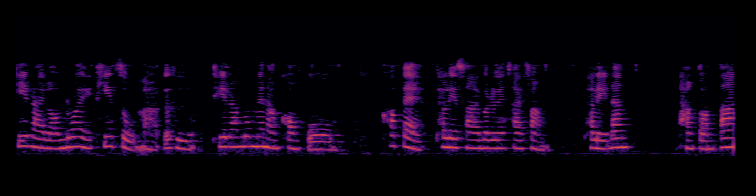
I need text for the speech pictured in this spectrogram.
ที่รายล้อมด้วยที่สูงนะคะก็คือ ที่ราบลุ่มแม่น้ำคองโก ข้อ 8 ทะเลทรายบริเวณชายฝั่ง ทะเลด้านทางตอนใต้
